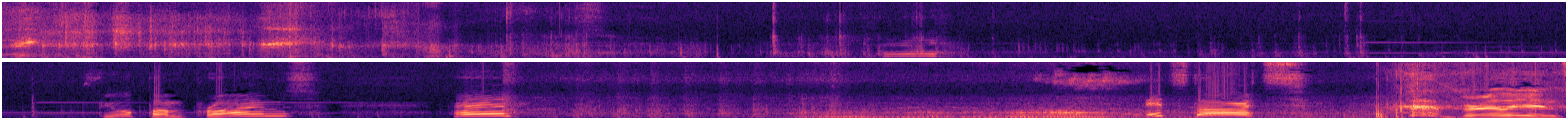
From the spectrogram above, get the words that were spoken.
Okay. Okay. Fuel pump primes, and it starts. Brilliant.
